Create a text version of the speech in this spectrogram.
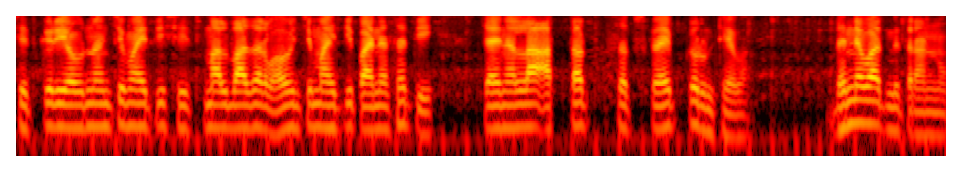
शेतकरी योजनांची माहिती शेतमाल बाजार भावांची माहिती पाहण्यासाठी चॅनलला आत्ताच सबस्क्राईब करून ठेवा. धन्यवाद मित्रांनो.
